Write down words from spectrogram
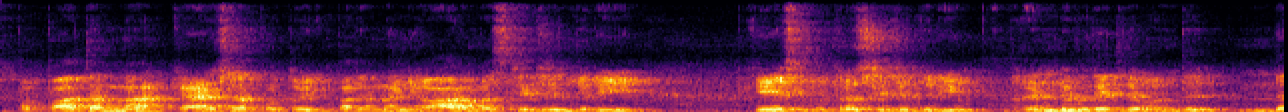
இப்போ பார்த்தோம்னா கேன்சரை பொறுத்த வரைக்கும் பார்த்தோம்னா இங்கே ஆரம்ப ஸ்டேஜும் சரி கேஸ் முத்திர ஸ்டேஜும் சரி ரெண்டு விதத்துலேயும் வந்து இந்த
